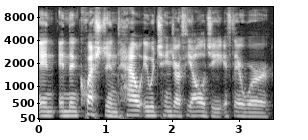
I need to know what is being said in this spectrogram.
and and then questioned how it would change our theology if there were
